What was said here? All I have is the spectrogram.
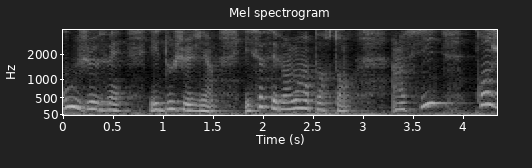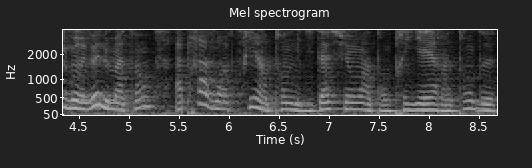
où je vais et d'où je viens. Et ça, c'est vraiment important. Ainsi, quand je me réveille le matin, après avoir pris un temps de méditation, un temps de prière, un temps, de,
